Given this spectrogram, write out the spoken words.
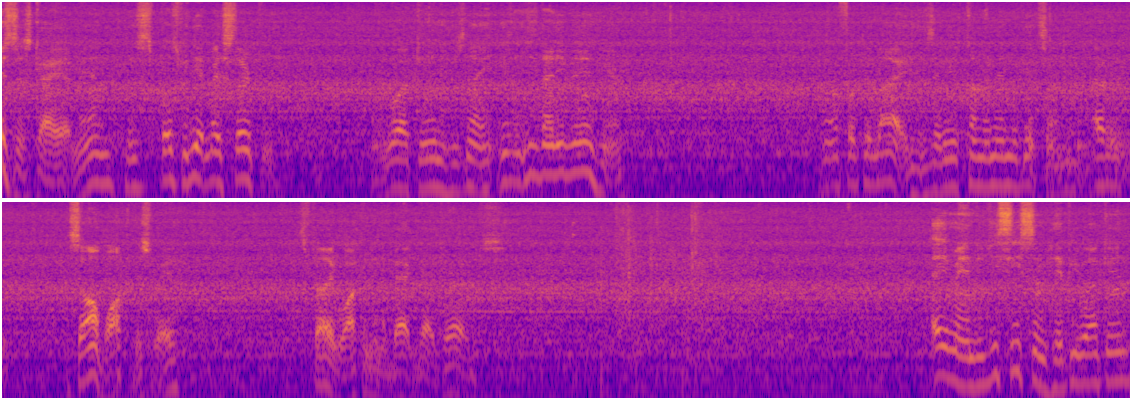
Is this guy at, man? He's supposed to be getting my Slurpee. I walk in, he's not. He's, he's not even in here. Motherfucker lied. He said he was coming in to get some out of. I saw him walk this way. He's probably walking in the back, got drugs. Hey man, did you see some hippie walk in?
